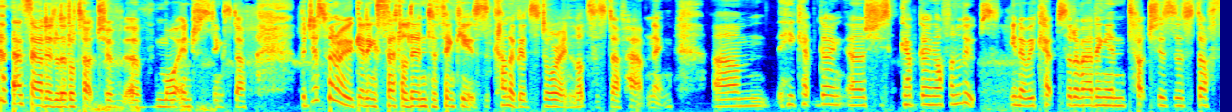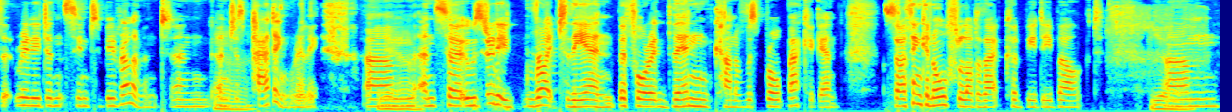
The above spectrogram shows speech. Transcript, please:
that's added a little touch of, of more interesting stuff. But just when we were getting settled into thinking it's a kind of good story and lots of stuff happening, um, he kept going. Uh, she kept going off on loops. You know, we kept sort of adding in touches of stuff that really didn't seem to be relevant and, and just padding really. Um, Yeah. And so it was really right to the end before it then kind of was brought back again. So I think an awful lot of that could be debulked. Yeah. Um,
